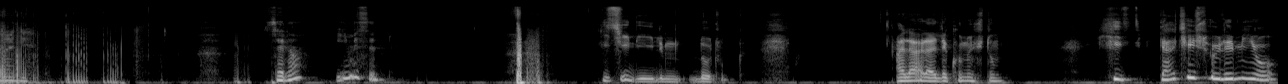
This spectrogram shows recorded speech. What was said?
Yani. Sena iyi misin? Hiç iyi değilim Doruk. Alara ile konuştum. Hiç gerçeği söylemiyor.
